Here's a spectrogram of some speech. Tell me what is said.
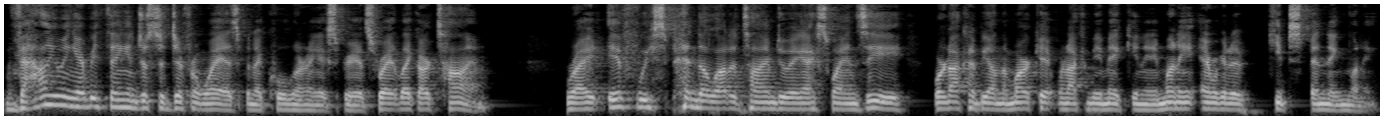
valuing everything in just a different way has been a cool learning experience right like our time right? If we spend a lot of time doing x y and z we're not going to be on the market we're not going to be making any money and we're going to keep spending money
